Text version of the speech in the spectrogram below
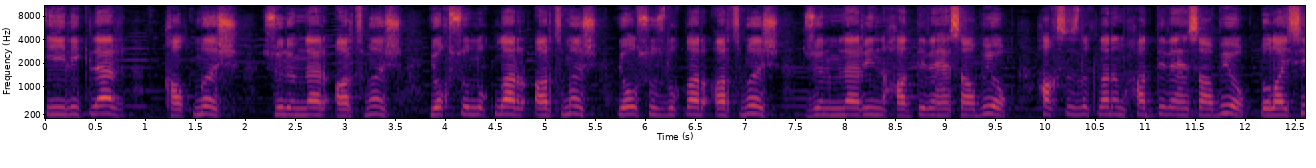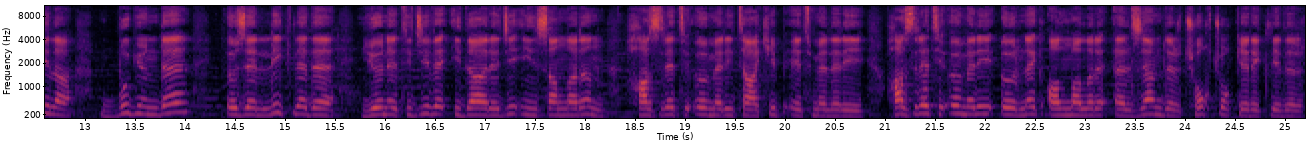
iyilikler kalkmış, zulümler artmış, yoksulluklar artmış, yolsuzluklar artmış, zulümlerin haddi ve hesabı yok haksızlıkların haddi ve hesabı yok. Dolayısıyla bugün de özellikle de yönetici ve idareci insanların Hazreti Ömer'i takip etmeleri, Hazreti Ömer'i örnek almaları elzemdir, çok çok gereklidir.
